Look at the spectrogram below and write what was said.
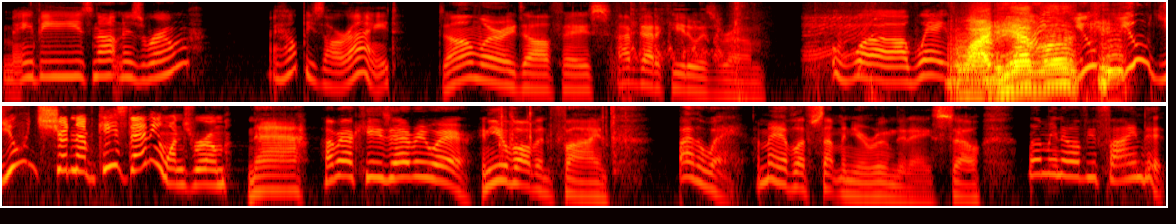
Huh. Maybe he's not in his room? I hope he's alright. Don't worry, Dollface. I've got a key to his room. Whoa, wait. Why do you have what? a you, key? You, you shouldn't have keys to anyone's room. Nah, I've got keys everywhere, and you've all been fine. By the way, I may have left something in your room today, so let me know if you find it.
